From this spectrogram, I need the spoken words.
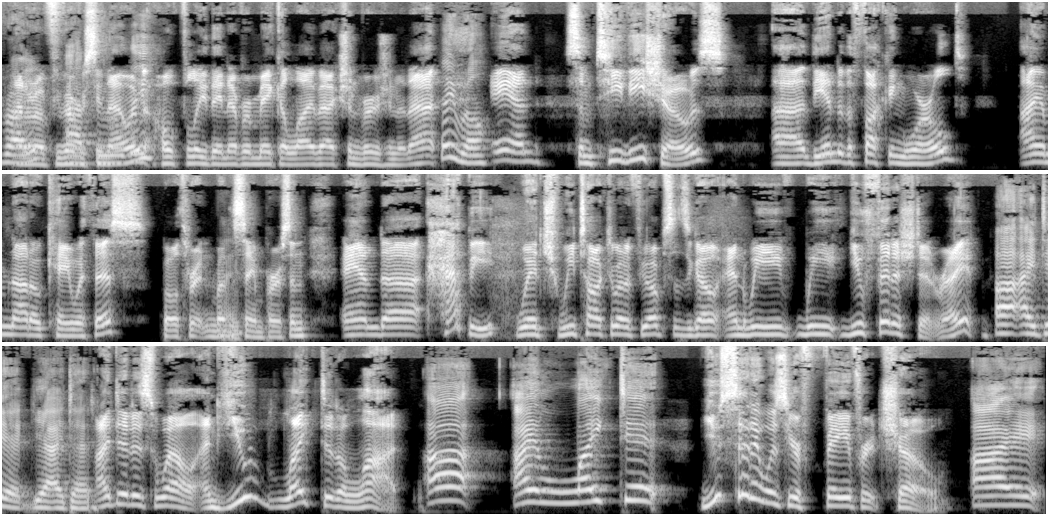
Right. I don't know if you've ever seen that one. Hopefully, they never make a live action version of that. They will. and some TV shows. Uh, the End of the Fucking World. I am not okay with this. Both written by Right. the same person. And uh, Happy, which we talked about a few episodes ago, and we we you finished it, right? Uh, I did. Yeah, I did. I did as well, and you liked it a lot. Uh, I liked it. You said it was your favorite show. I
